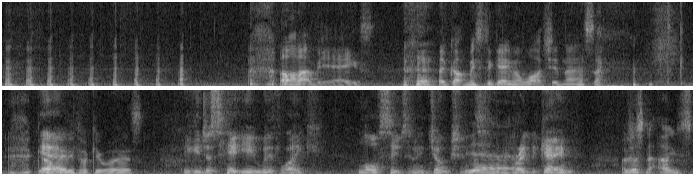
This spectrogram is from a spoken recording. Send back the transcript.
Oh, that'd be ace. They've got Mr. Game and Watch in there, so can't Yeah. be any fucking worse. He can just hit you with like lawsuits and injunctions. Yeah. Break the game. I was just I was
